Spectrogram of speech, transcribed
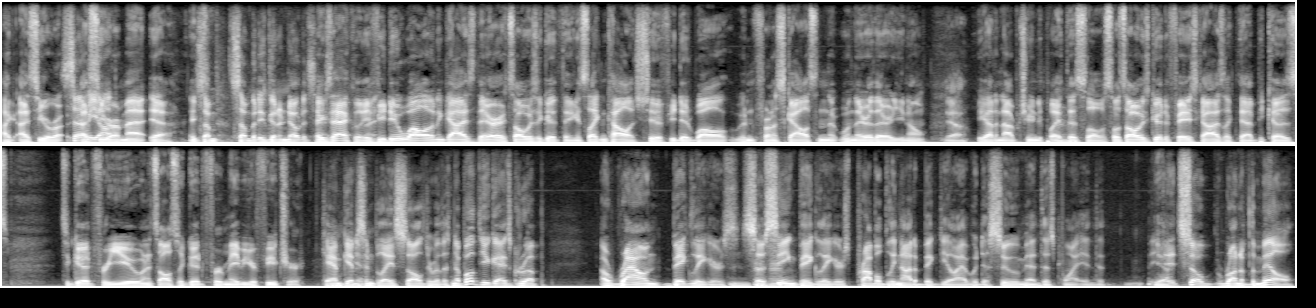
I, I see where I me see where up. I'm at. Yeah, Some somebody's going to notice. that. Exactly. If you do well and a guy's there, it's always a good thing. It's like in college too. If you did well in front of scouts and when they were there, you know, Yeah. you got an opportunity to play at this mm-hmm. level. So it's always good to face guys like that because it's good for you and it's also good for maybe your future. Cam mm-hmm. Gibson, Blaise Salter with us. Now, both of you guys grew up around big leaguers, so seeing big leaguers probably not a big deal. I would assume at this point, It- Yeah. it's so run of the mill.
